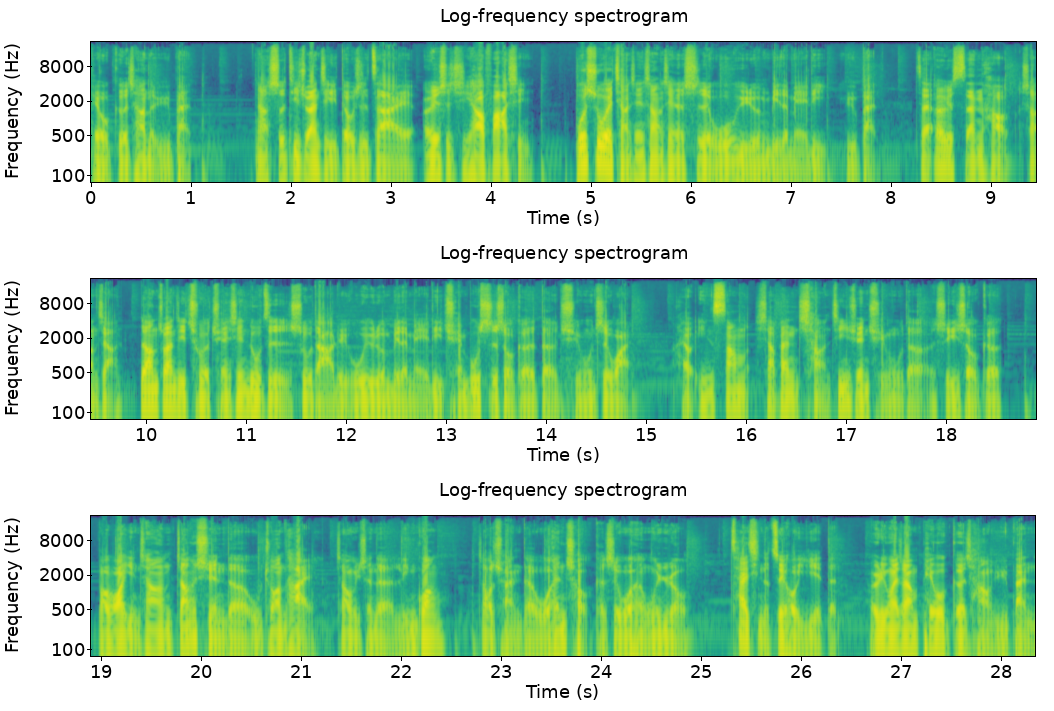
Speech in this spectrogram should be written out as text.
陪我歌唱的语版。那实体专辑都是在二月十七号发行，波数位抢先上线的是无与伦比的美丽语版，在二月三号上架。这张专辑除了全新录制苏打绿无与伦比的美丽全部十首歌的曲目之外，还有 In Summer 下半场精选曲目的十一首歌，包括演唱张悬的无状态、张雨生的灵光。赵传的我很丑，可是我很温柔。蔡琴的最后一页等，而另外一张陪我歌唱语版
